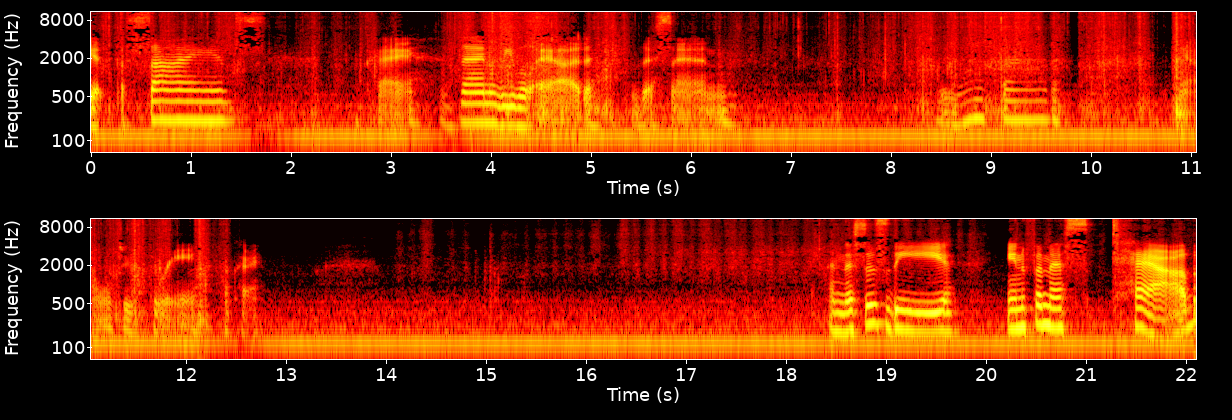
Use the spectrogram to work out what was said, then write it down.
get the sides. Okay, then we will add this in. Yeah, we'll do three. Okay. And this is the infamous tab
